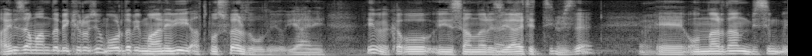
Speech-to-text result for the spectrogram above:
aynı zamanda Bekir Hocam orada bir manevi atmosfer de oluyor. Yani değil mi? O insanları ziyaret ettiğimizde e, onlardan bizim e,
